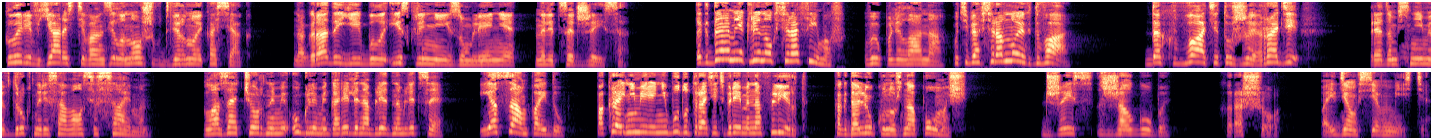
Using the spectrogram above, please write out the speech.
Клэри в ярости вонзила нож в дверной косяк. Наградой ей было искреннее изумление на лице Джейса. «Так дай мне клинок Серафимов!» — выпалила она. «У тебя все равно их два!» «Да хватит уже! Ради...» Рядом с ними вдруг нарисовался Саймон. Глаза черными углями горели на бледном лице. «Я сам пойду! По крайней мере, не буду тратить время на флирт!» когда Люку нужна помощь. Джейс сжал губы. «Хорошо, пойдем все вместе.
